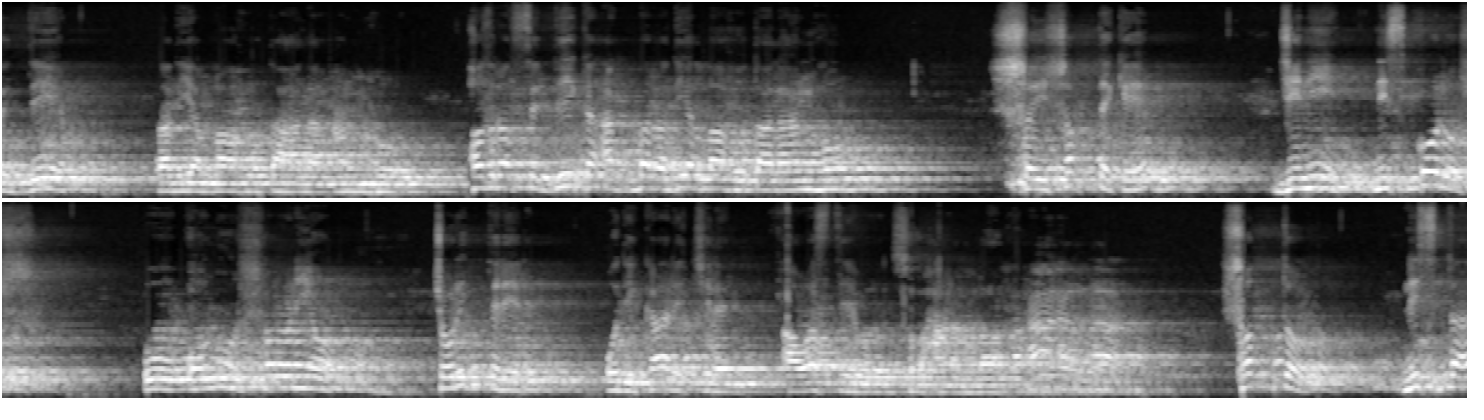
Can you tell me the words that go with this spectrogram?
সিদ্দিক রাদি আল্লাহ আনহু। হজরত সিদ্দিক আকবর রাদি আল্লাহ আনহু শৈশব থেকে যিনি নিষ্কলুষ ও অনুসরণীয় চরিত্রের অধিকারী ছিলেন আওয়াজ দিয়ে বলুন সুবাহান সত্য নিষ্ঠা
